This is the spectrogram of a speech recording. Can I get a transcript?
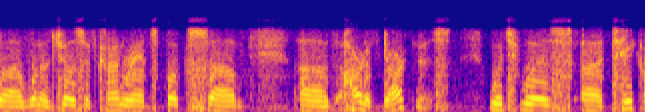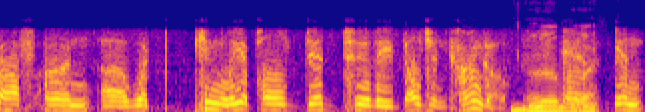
uh, one of Joseph Conrad's books, um, uh, Heart of Darkness, which was uh, takeoff on uh, what King Leopold did to the Belgian Congo. Oh, and in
